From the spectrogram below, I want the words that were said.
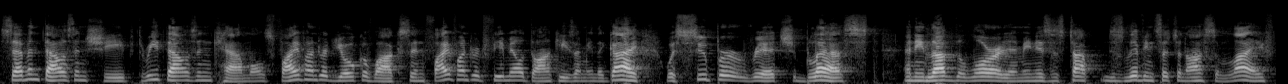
7,000 sheep, 3,000 camels, 500 yoke of oxen, 500 female donkeys. I mean, the guy was super rich, blessed, and he loved the Lord. I mean, he's just, top, just living such an awesome life.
